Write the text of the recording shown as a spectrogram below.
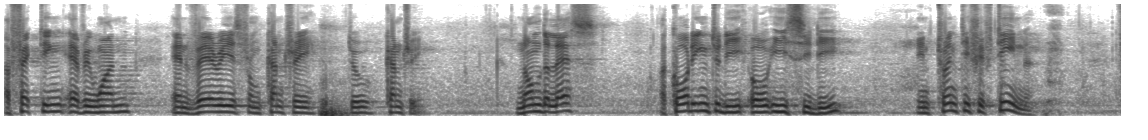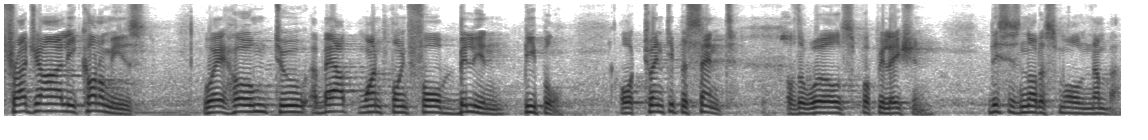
affecting everyone and varies from country to country. Nonetheless, according to the OECD, in 2015, fragile economies were home to about 1.4 billion people, or 20% of the world's population. This is not a small number.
